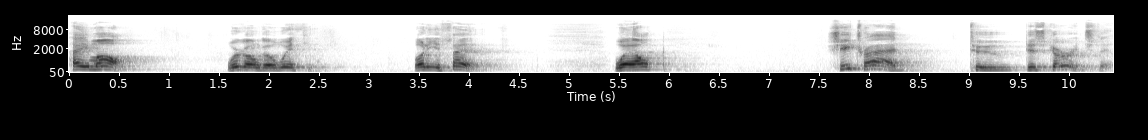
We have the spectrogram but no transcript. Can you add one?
Hey, Ma, we're going to go with you. What do you think? Well, she tried to discourage them.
